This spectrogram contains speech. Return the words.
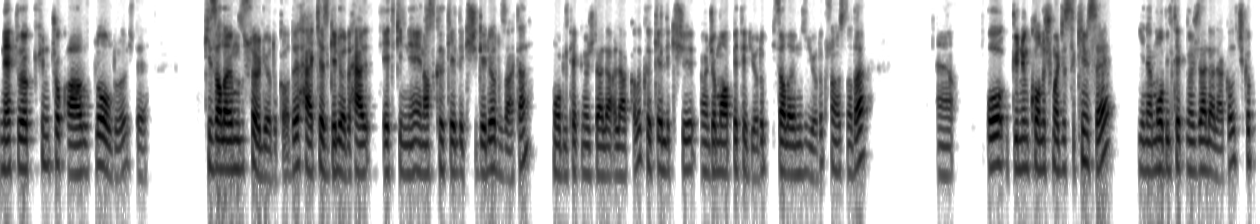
network'ün çok ağırlıklı olduğu işte pizzalarımızı söylüyorduk orada. Herkes geliyordu. Her etkinliğe en az 40-50 kişi geliyordu zaten. Mobil teknolojilerle alakalı. 40-50 kişi önce muhabbet ediyorduk. Pizzalarımızı yiyorduk. Sonrasında da e, o günün konuşmacısı kimse yine mobil teknolojilerle alakalı çıkıp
